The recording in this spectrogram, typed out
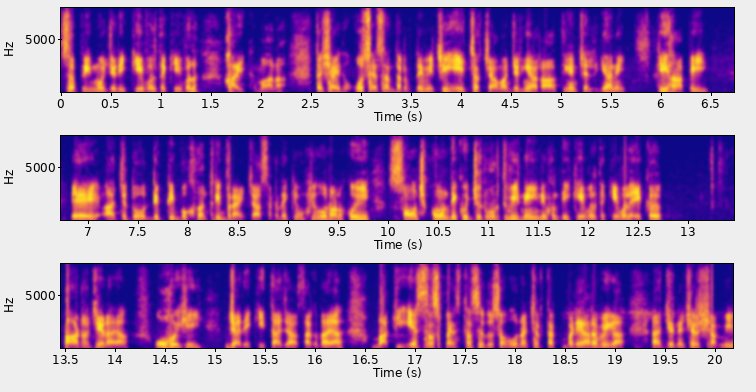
ਸੁਪਰੀਮੋ ਜਿਹੜੀ ਕੇਵਲ ਤੇ ਕੇਵਲ ਹਾਈ ਕਮਾਨ ਆ। ਤੇ ਸ਼ਾਇਦ ਉਸੇ ਸੰਦਰਭ ਦੇ ਵਿੱਚ ਹੀ ਇਹ ਚਰਚਾਵਾਂ ਜਿਹੜੀਆਂ ਰਾਤ ਦੀਆਂ ਚੱਲੀਆਂ ਨੇ ਕਿ ਹਾਂ ਵੀ ਇਹ ਅੱਜ ਦੋ ਡਿਪਟੀ ਮੁੱਖ ਮੰਤਰੀ ਬਣਾਏ ਜਾ ਸਕਦੇ ਕਿਉਂਕਿ ਉਹਨਾਂ ਨੂੰ ਕੋਈ ਸਹੁੰ ਚੁਕਾਉਣ ਦੀ ਕੋਈ ਜ਼ਰੂਰਤ ਵੀ ਨਹੀਂ ਹੁੰਦੀ, ਕੇਵਲ ਤੇ ਕੇਵਲ ਇੱਕ ਆਰਡਰ ਜਿਹੜਾ ਆ, ਉਹ ਹੀ ਜਾਰੀ ਕੀਤਾ ਜਾ ਸਕਦਾ ਆ। ਬਾਕੀ ਇਹ ਸਸਪੈਂਸ ਤਾਂ ਸਿੱਧੂ ਸਾਹਿਬ ਉਹਨਾਂ ਚਿਰ ਤੱਕ ਬੜਿਆ ਰਹੇਗਾ। ਅਹ ਜਿੰਨੇ ਚਿਰ ਸ਼ਾਮੀ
